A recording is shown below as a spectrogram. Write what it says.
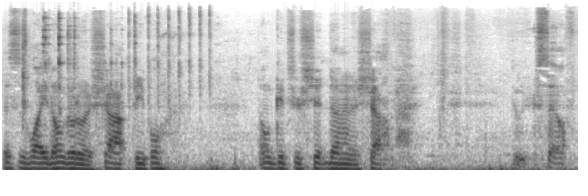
This is why you don't go to a shop, people. Don't get your shit done at a shop. Do it yourself.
